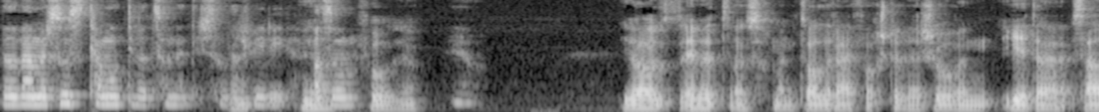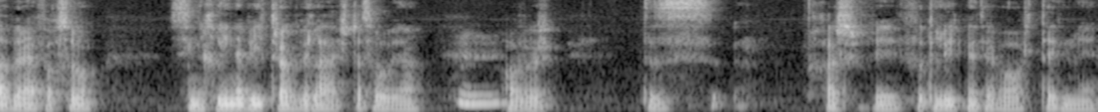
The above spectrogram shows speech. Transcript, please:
Weil wenn man sonst keine Motivation hat, ist es halt auch schwierig. Ja, also, voll, ja. Ja, eben, also ich meine, das Allereinfachste wäre schon, wenn jeder selber einfach so seinen kleinen Beitrag leisten, so, ja. Mhm. Aber das, kannst du von den Leuten nicht erwarten, irgendwie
